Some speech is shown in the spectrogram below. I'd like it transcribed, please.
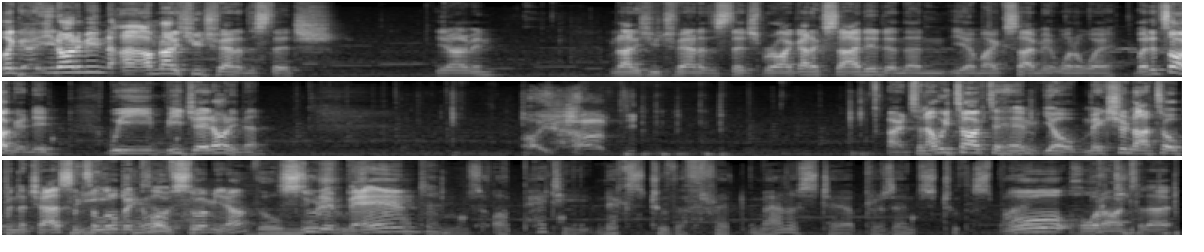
Like, you know what I mean? I I'm not a huge fan of the Stitch. You know what I mean? I'm not a huge fan of the Stitch, bro. I got excited, and then, yeah, my excitement went away. But it's all good, dude. We beat Jade Oni, man. I have Alright, so now we talk to him. Yo, make sure not to open the chest. It's a little bit close to him, you know? Those Student band. problems are petty next to the threat Malistaire presents to the Spiral. We'll hold on to that.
